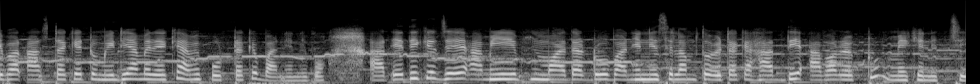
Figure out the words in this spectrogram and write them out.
এবার আঁচটাকে একটু মিডিয়ামে রেখে আমি পুরটাকে বানিয়ে নিব। আর এদিকে যে আমি ময়দার ডো বানিয়ে নিয়েছিলাম, তো এটাকে হাত দিয়ে আবার একটু মেখে নিচ্ছি।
